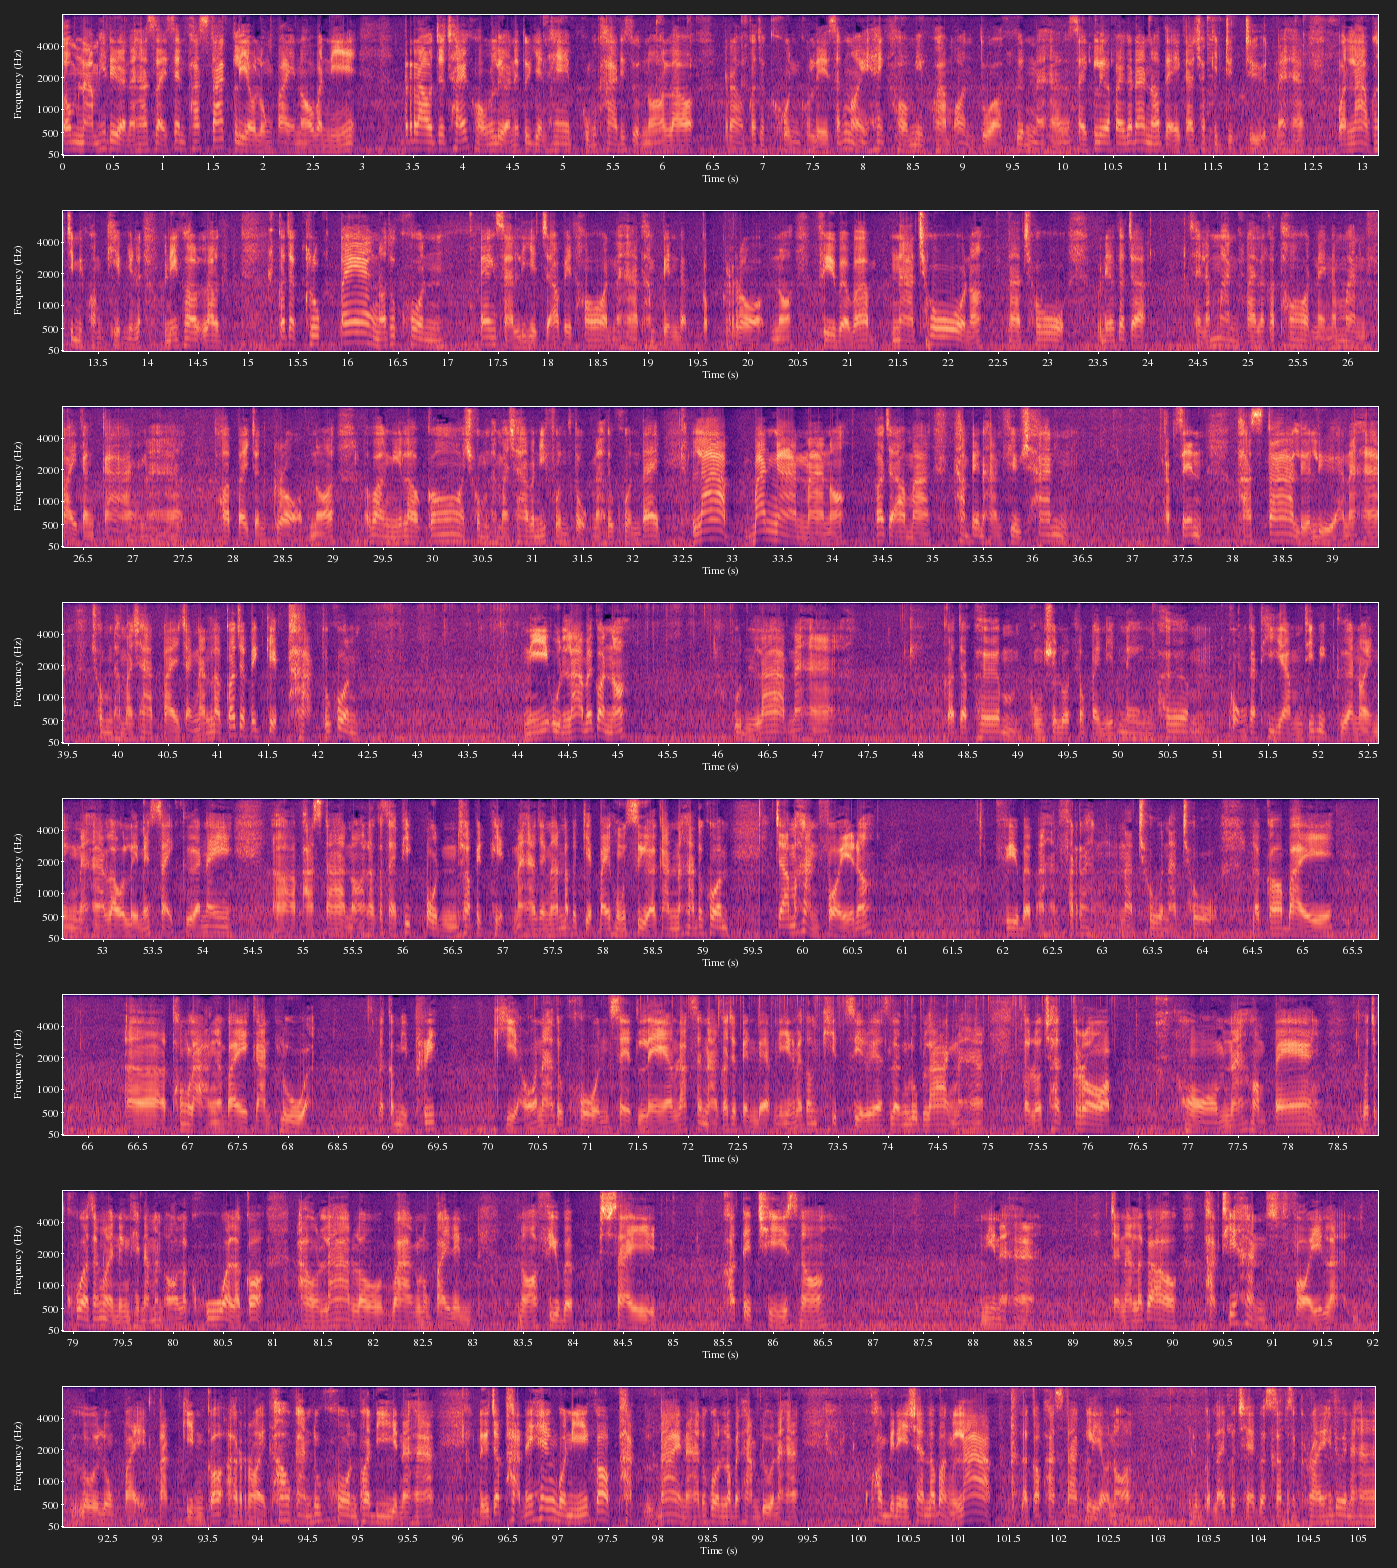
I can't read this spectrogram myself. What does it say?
ต้มน้ำให้เดือดนะฮะใส่เส้นพาสต้าเกลียวลงไปเนาะวันนี้ เราจะใช้ของเหลือในตู้เย็นให้คุ้มค่าที่สุดเนาะแล้วเราก็จะคนโคเลสักหน่อยให้เขามีความอ่อนตัวขึ้นนะฮะใส่เกลือไปก็ได้เนาะแต่เอกาชอบกินจืดๆนะฮะวันลาบเขาจะมีความเค็มอยู่แล้ว วันนี้เขาเราก็จะคลุกแป้งเนาะทุกคนแป้งสาลีจะเอาไปทอดนะฮะทำเป็นแบบกรอบๆเนาะฟีลแบบว่านาโชเนาะนาโชวันนี้ก็จะ ใส่น้ำมันไปแล้วก็ทอดในน้ำมันไฟกลางๆนะฮะทอดไปจนกรอบเนาะระหว่างนี้เราก็ชมธรรมชาติวันนี้ฝนตกนะทุกคนได้ลาบบ้านงานมาเนาะก็จะเอามาทำเป็นอาหารฟิวชั่นกับเส้นพาสต้าเหลือๆนะฮะชมธรรมชาติไปจากนั้นเราก็จะไปเก็บผักทุกคน นี้อุ่นลาบไว้ก่อนเนาะอุ่นลาบนะฮะ ก็จะเพิ่มผงชูรสลงไปนิดนึง เพิ่มผงกระเทียมที่มีเกลือหน่อยหนึ่งนะฮะ เราเลยไม่ใส่เกลือในพาสต้าเนาะแล้วก็ใส่พริกป่นชอบเผ็ดๆนะฮะ จากนั้นเราไปเก็บใบหูเสือกันนะฮะทุกคน จะมาหั่นฝอยเนาะฟีลแบบอาหารฝรั่งนาโชนาโชแล้วก็ใบเอ่อทองหลางใบการพลูอะแล้วก็มีพริกเขียวนะทุกคนเสร็จแล้วลักษณะก็จะเป็นแบบนี้ไม่ต้องคิดซีเรียสเรื่องรูปร่างนะฮะแต่รสชาติกรอบ หอมนะ หอมแป้งก็จะคั่วสักหน่อยหนึ่งเทน้ำมันออกแล้วคั่ว แล้วก็เอาลาบเราวางลงไปในเนาะฟิลแบบใส่คอตเตจชีสเนาะนี่นะฮะ จากนั้นแล้วก็เอาผักที่หั่นฝอยละโรยลงไป ตักกินก็อร่อยเข้ากันทุกคนพอดีนะฮะ หรือจะผัดให้แห้งกว่านี้ก็ผัดได้นะฮะทุกคนเราไปทำดูนะฮะคอมบิเนชันระหว่างลาบแล้วก็พาสต้าเกลียวเนาะอย่าลืมกดไลค์กดแชร์กด Subscribe ให้ด้วยนะฮะ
